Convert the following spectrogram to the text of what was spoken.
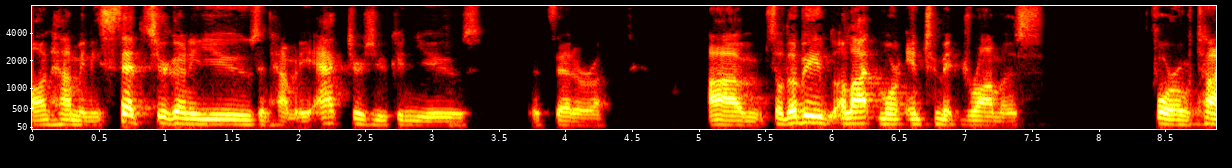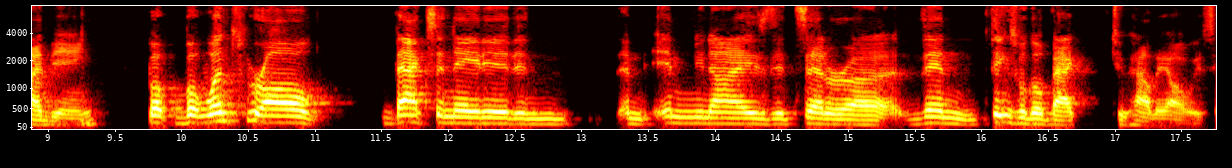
on how many sets you're going to use and how many actors you can use, etc. Um, so there'll be a lot more intimate dramas for a time being. But but once we're all vaccinated and, and immunized, etc., then things will go back to how they always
